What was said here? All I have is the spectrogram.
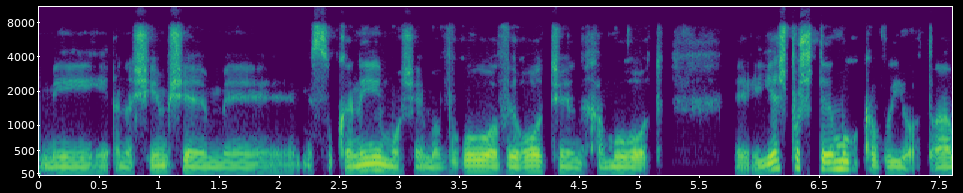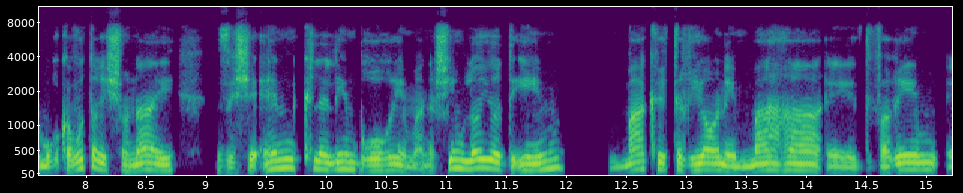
מאנשים שהם אה, מסוכנים או שהם עברו עבירות שהן חמורות. אה, יש פה שתי מורכבויות. המורכבות הראשונה היא זה שאין כללים ברורים. אנשים לא יודעים מה הקריטריונים, מה הדברים אה,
